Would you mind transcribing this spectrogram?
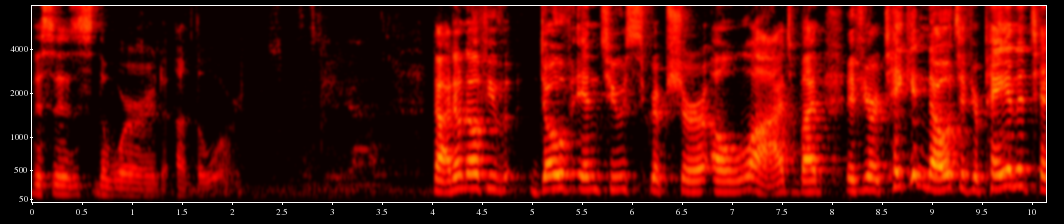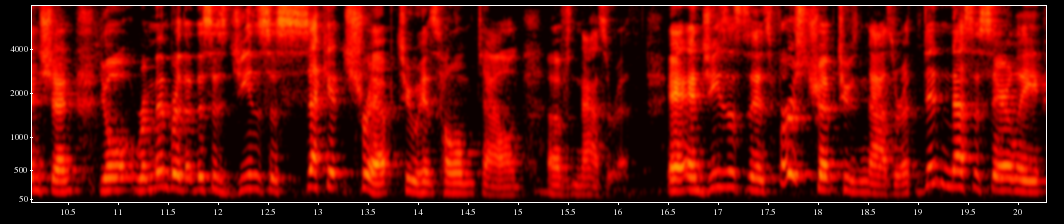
This is the word of the Lord. Now, I don't know if you've dove into scripture a lot, but if you're taking notes, if you're paying attention, you'll remember that this is Jesus' second trip to his hometown of Nazareth. And Jesus, his first trip to Nazareth, didn't necessarily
